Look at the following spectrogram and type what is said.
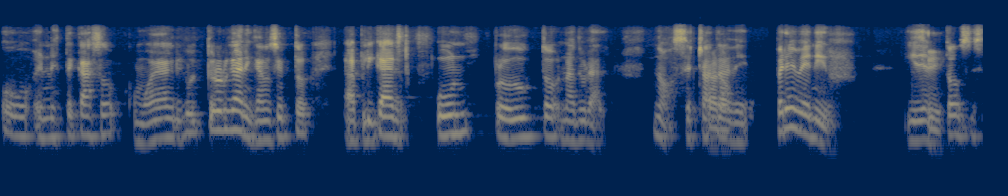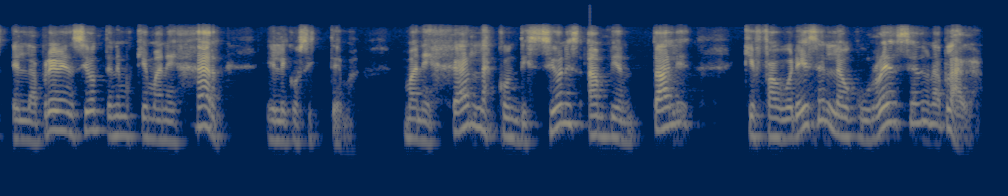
o en este caso, como es agricultura orgánica, ¿no es cierto?, aplicar un producto natural. No, se trata de prevenir. Y de entonces en la prevención tenemos que manejar el ecosistema, manejar las condiciones ambientales que favorecen la ocurrencia de una plaga.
